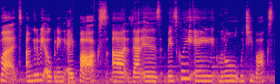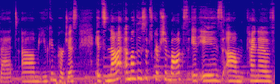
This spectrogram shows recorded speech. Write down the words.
But I'm gonna be opening a box uh, that is basically a little witchy box that um, you can purchase. It's not a monthly subscription box, it is um, kind of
